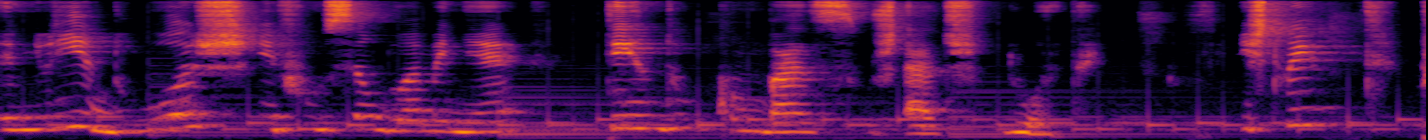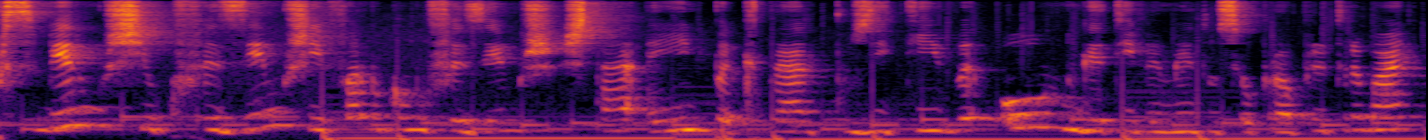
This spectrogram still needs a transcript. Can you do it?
a melhoria do hoje em função do amanhã, tendo como base os dados do ontem. Isto é, percebermos se o que fazemos e a forma como o fazemos está a impactar positiva ou negativamente o seu próprio trabalho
